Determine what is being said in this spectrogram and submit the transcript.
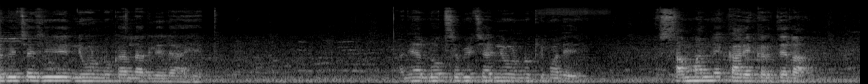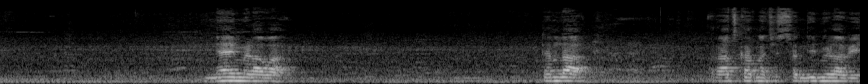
लोकसभेच्या जी निवडणुका लागलेल्या आहेत आणि या लोकसभेच्या निवडणुकीमध्ये सामान्य कार्यकर्त्याला न्याय मिळावा त्यांना राजकारणाची संधी मिळावी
